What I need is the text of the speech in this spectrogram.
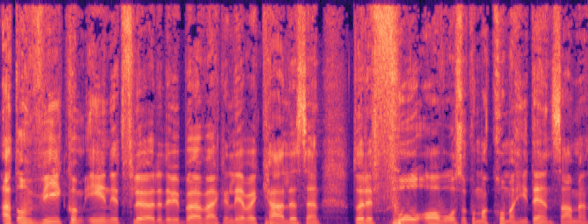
att om vi kom in i ett flöde där vi börjar verkligen leva i kallelsen, då är det få av oss som kommer komma hit ensamma.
